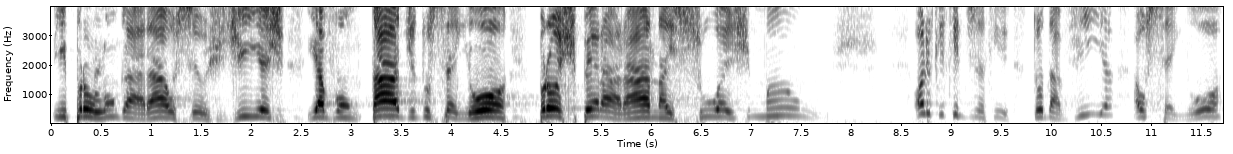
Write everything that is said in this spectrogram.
e prolongará os seus dias, e a vontade do Senhor prosperará nas suas mãos. Olha o que, que ele diz aqui: todavia ao Senhor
